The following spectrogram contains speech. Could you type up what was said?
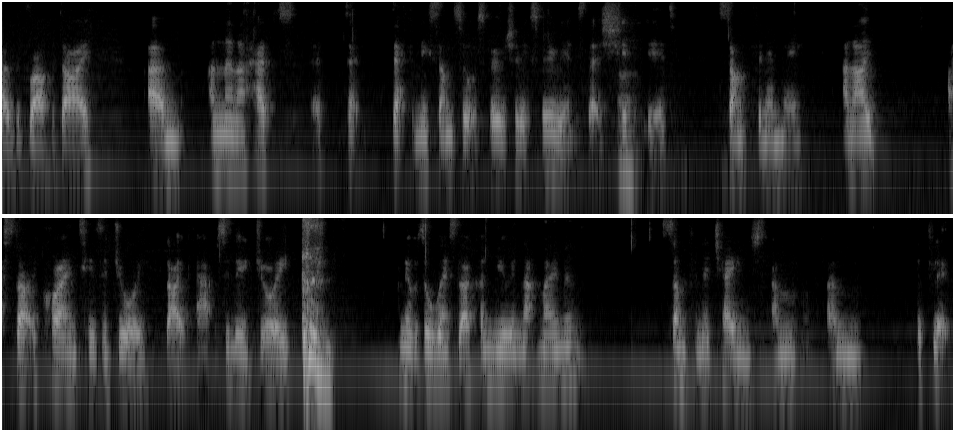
I would rather die. Um, and then I had de- definitely some sort of spiritual experience that shifted oh. something in me, and I I started crying tears of joy, like absolute joy. and it was almost like I knew in that moment something had changed. Um, um, the flip,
